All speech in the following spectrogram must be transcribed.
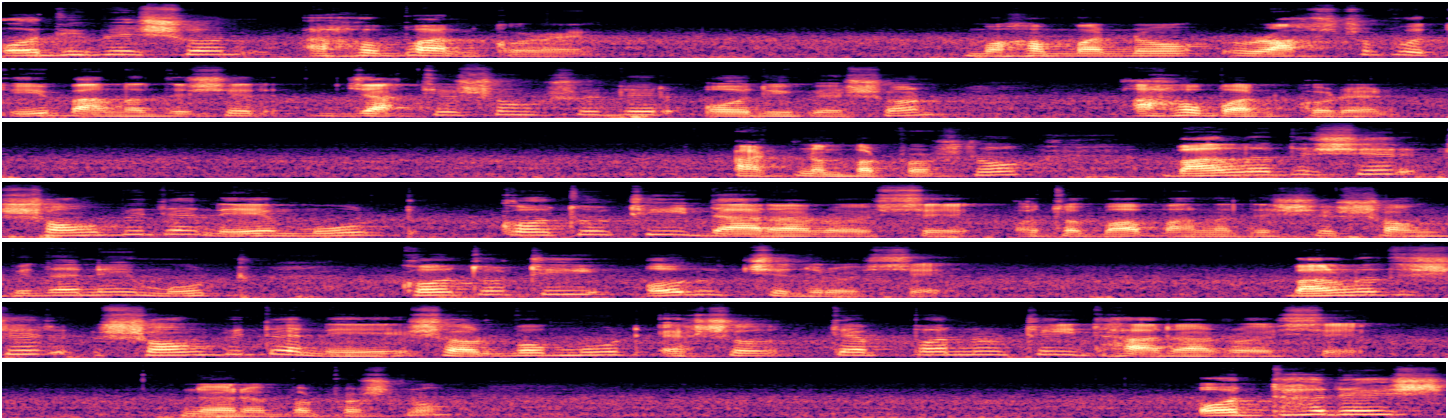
অধিবেশন আহ্বান করেন। মহামান্য রাষ্ট্রপতি বাংলাদেশের জাতীয় সংসদের অধিবেশন আহ্বান করেন। আট নম্বর প্রশ্ন, বাংলাদেশের সংবিধানে মোট কতটি ধারা রয়েছে অথবা বাংলাদেশের সংবিধানে মোট কতটি অনুচ্ছেদ রয়েছে? বাংলাদেশের সংবিধানে সর্বমোট একশো তেপ্পান্নটি ধারা রয়েছে। নয় নম্বর প্রশ্ন, অধ্যাদেশ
